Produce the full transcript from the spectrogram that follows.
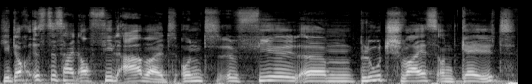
Jedoch ist es halt auch viel Arbeit und äh, viel ähm, Blut, Schweiß und Geld.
